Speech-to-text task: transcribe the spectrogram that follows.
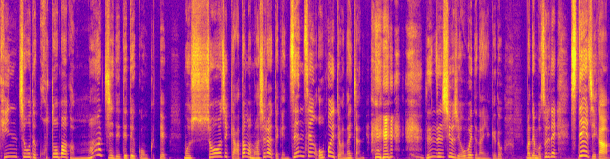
緊張で言葉がマジで出てこんくてもう正直頭真っ白やったけん全然覚えてはないじゃんね。全然終始覚えてないんやけどまあでもそれでステージが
